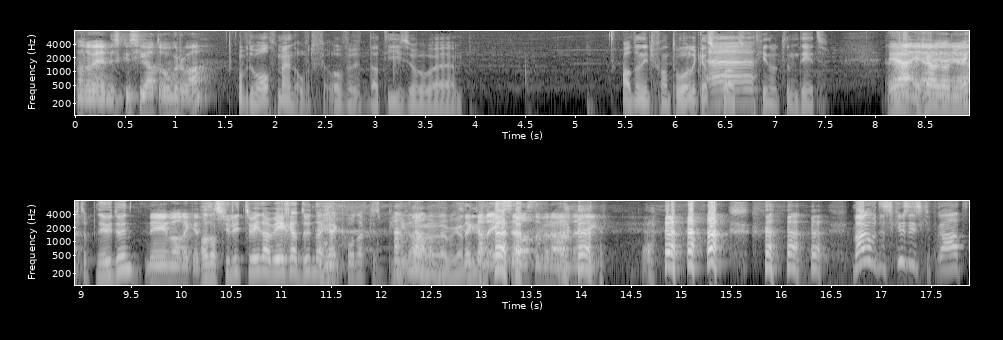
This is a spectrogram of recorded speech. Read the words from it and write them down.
Hadden wij een discussie gehad over wat? Over de Wolfman, over, over dat hij zo eh, al dan niet verantwoordelijk is voor wat- hetgeen wat hij deed. Ja, Ah, gaan we dat nu echt opnieuw doen? Nee, mannetjes. Want als jullie twee dat weer gaan doen, dan ga ik gewoon even bier halen. nee, Dat kan ik zelfs te verhalen, denk ik. Maar over discussies gepraat.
